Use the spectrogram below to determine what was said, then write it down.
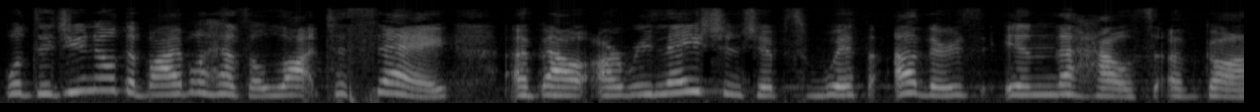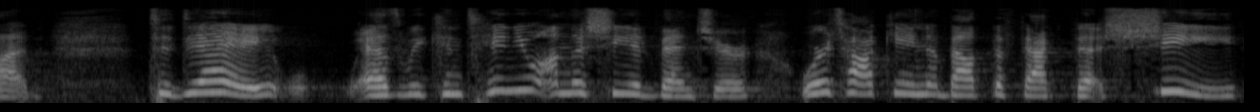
Well, did you know the Bible has a lot to say about our relationships with others in the house of God? Today, as we continue on the she adventure, we're talking about the fact that she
